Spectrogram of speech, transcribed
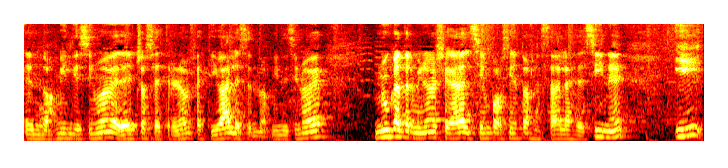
en 2019, de hecho se estrenó en festivales en 2019, nunca terminó de llegar al 100% en las salas de cine y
